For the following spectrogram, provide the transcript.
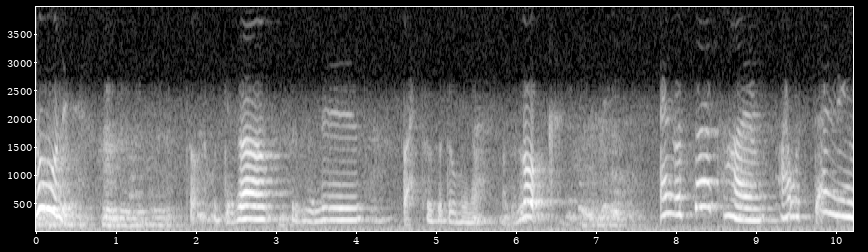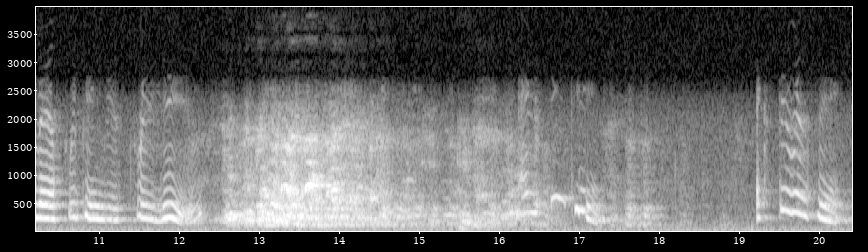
two. So I would get up, sweep the leaves, back to the domino, and look. And the third time, I was standing there sweeping these three leaves experiencing,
